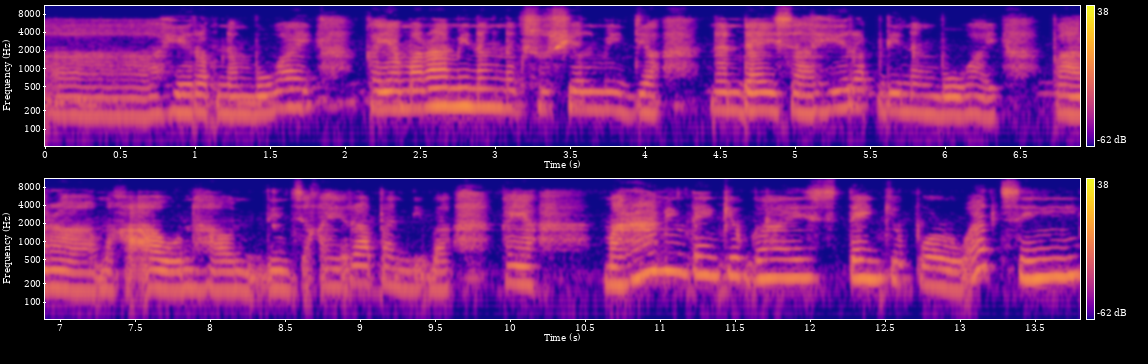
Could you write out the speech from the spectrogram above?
ah, hirap ng buhay kaya marami nang nag-social media nanday sa hirap din ng buhay para makaahon-hahon din sa kahirapan di ba kaya Maraming thank you guys. Thank you for watching.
